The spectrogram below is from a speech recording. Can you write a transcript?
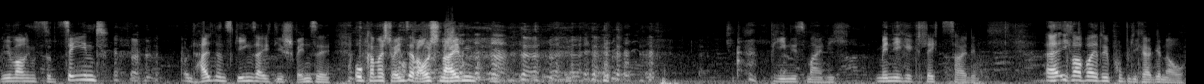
Wir machen es zu zehnt und halten uns gegenseitig die Schwänze. Oh, kann man Schwänze rausschneiden? Penis meine ich. Männliche Geschlechtsteile. Äh, ich war bei Republika, genau.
